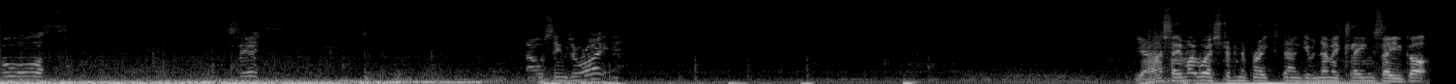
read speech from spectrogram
Fourth, fifth, all seems all right. Yeah, I say it might worth stripping the brakes down, giving them a clean, so you've got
